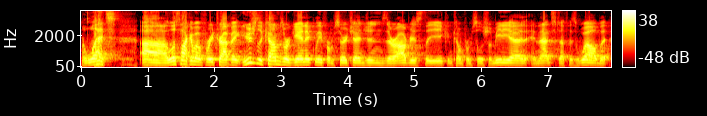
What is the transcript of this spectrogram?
let's uh, let's talk about free traffic. It usually comes organically from search engines. There obviously it can come from social media and that stuff as well, but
